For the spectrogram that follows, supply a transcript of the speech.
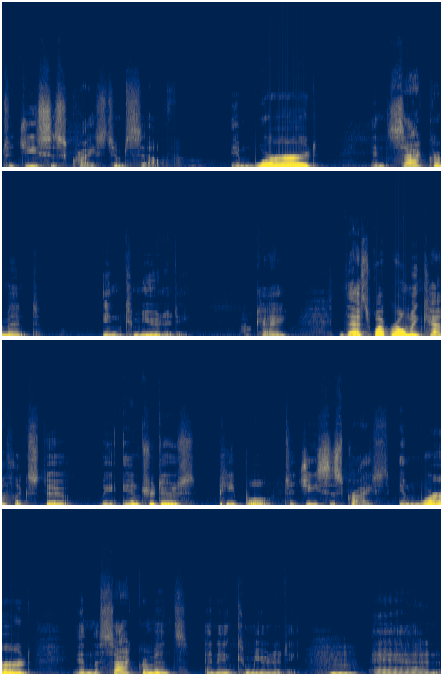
to Jesus Christ himself in word in sacrament in community okay that's what Roman Catholics do we introduce people to Jesus Christ in word, in the sacraments, and in community. Hmm. And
